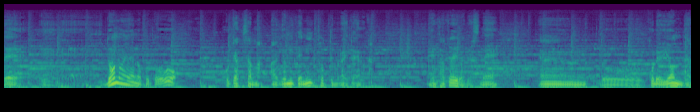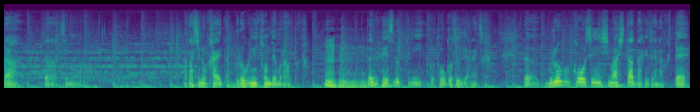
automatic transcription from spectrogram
で、えー、どのようなことをお客様あ読み手に取ってもらいたいのか、え例えばですねうんとこれを読んだらだからその私の書いたブログに飛んでもらうとか、例えばフェイスブックにこう投稿するじゃないですか。だからブログ更新しましただけじゃなくて、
